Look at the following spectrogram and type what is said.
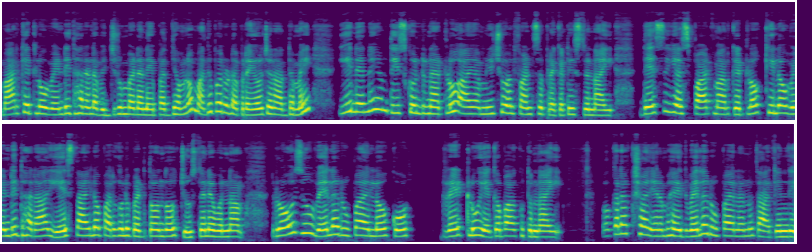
మార్కెట్లో వెండి ధరల విజృంభణ నేపథ్యంలో మదుపరుల ప్రయోజనార్థమై ఈ నిర్ణయం తీసుకుంటున్నట్లు ఆయా మ్యూచువల్ ఫండ్స్ ప్రకటిస్తున్నాయి. దేశీయ స్పాట్ మార్కెట్లో కిలో వెండి ధర ఏ స్థాయిలో పరుగులు పెడుతోందో చూస్తూనే ఉన్నాం. రోజు వేల రూపాయల్లో కో రేట్లు ఎగబాకుతున్నాయి. ఒక లక్ష ఎనభై ఐదు వేల రూపాయలను తాకింది.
